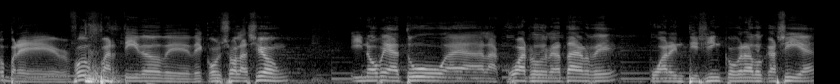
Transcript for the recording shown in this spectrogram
Hombre, fue un partido de, de consolación y no veas tú a, las 4 de la tarde, 45 grados que hacía,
